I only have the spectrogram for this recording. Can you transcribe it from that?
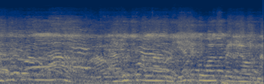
ಅದಕ್ಕೂ ಅಲ್ಲ ಅದಕ್ಕೂ ಅಲ್ಲ ಅವ್ರು. ಏನಕ್ಕೂ ಹೋಲ್ಸ್ಬೇಡ್ರಿ ಅವ್ರನ್ನ.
